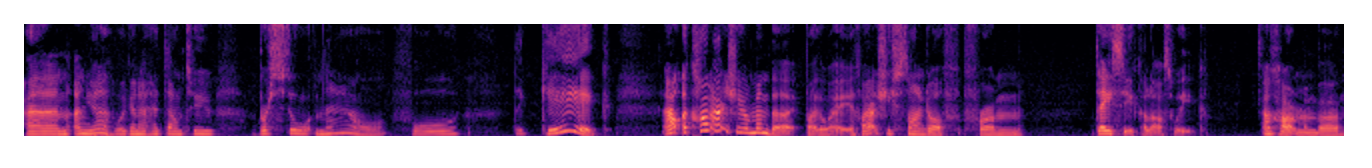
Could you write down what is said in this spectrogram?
Um, and yeah, we're gonna head down to Bristol now for the gig. I can't actually remember, by the way, if I actually signed off from Dayseeker last week. I can't remember.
